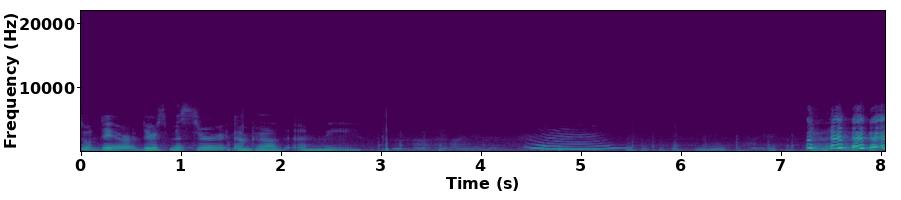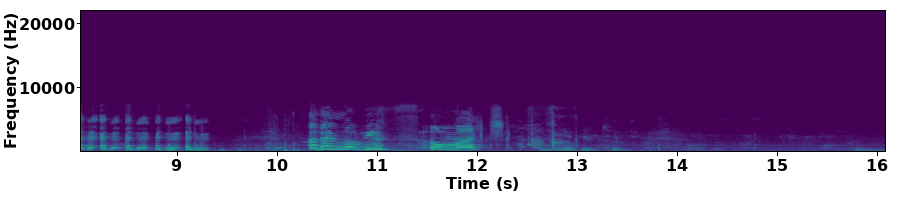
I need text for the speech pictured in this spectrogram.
So there, there's Mr. Empath and me. I love you so much. I Love you too. Mm.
